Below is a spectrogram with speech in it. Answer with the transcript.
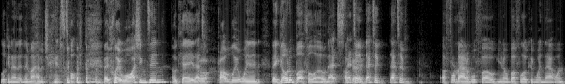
looking at it, they might have a chance. Talk. they play Washington. Okay, that's Oh. probably a win. They go to Buffalo. That's that's Okay. a that's a that's a a formidable foe. You know, Buffalo could win that one.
